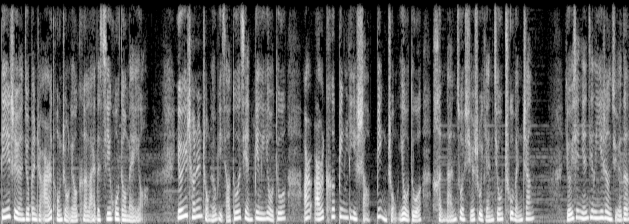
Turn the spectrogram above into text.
第一志愿就奔着儿童肿瘤科来的几乎都没有。由于成人肿瘤比较多见，病例又多，而儿科病例少，病种又多，很难做学术研究出文章。”有一些年轻的医生觉得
